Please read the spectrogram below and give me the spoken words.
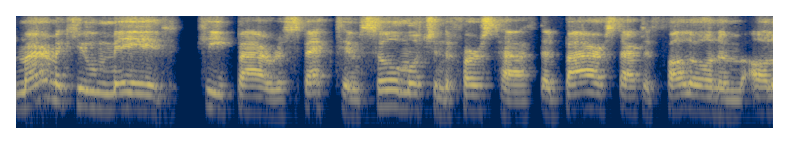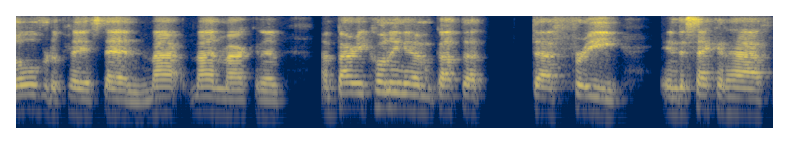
Martin McHugh made Keith Barr respect him so much in the first half that Barr started following him all over the place then, man marking him. And Barry Cunningham got that, that free in the second half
